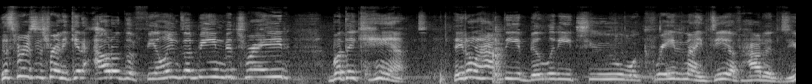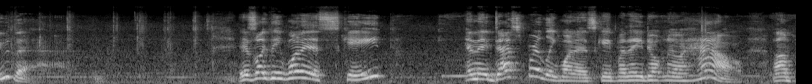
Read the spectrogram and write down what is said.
This person's trying to get out of the feelings of being betrayed, but they can't. They don't have the ability to uh, create an idea of how to do that. It's like they want to escape, and they desperately want to escape, but they don't know how. Um,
